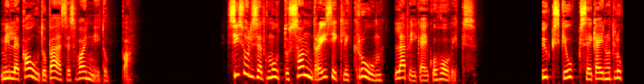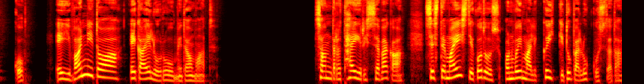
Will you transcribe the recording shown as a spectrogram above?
mille kaudu pääses vannituppa. sisuliselt muutus Sandra isiklik ruum läbikäiguhooviks. ükski uks ei käinud lukku, ei vannitoa ega eluruumide omad. Sandrat häiris see väga, sest tema Eesti kodus on võimalik kõiki tube lukustada.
